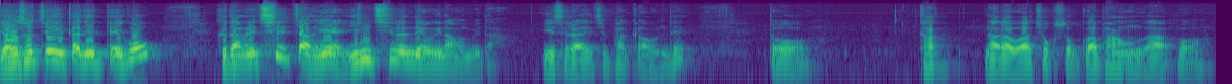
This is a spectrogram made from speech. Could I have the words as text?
여섯째 인까지 떼고 그 다음에 7장에 인치는 내용이 나옵니다. 이스라엘 집합 가운데 또 각 나라와 족속과 방언과 뭐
